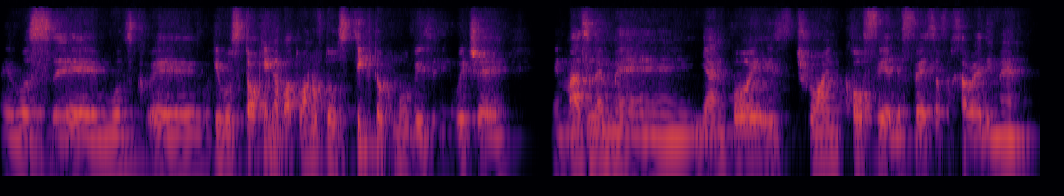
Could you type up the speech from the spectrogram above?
it was was uh, he was talking about one of those TikTok movies in which a, a Muslim uh, young boy is throwing coffee at the face of a Haredi man,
